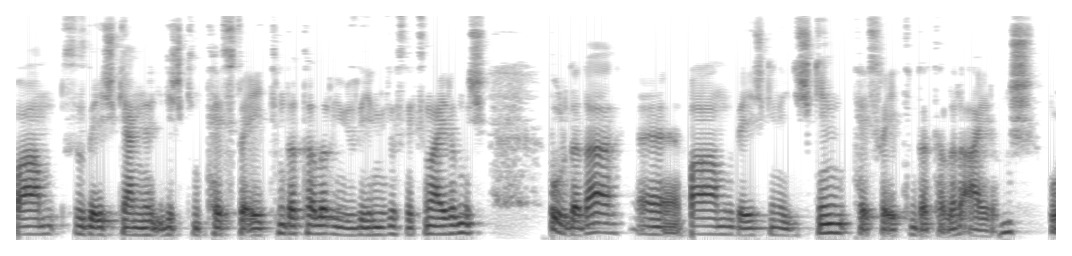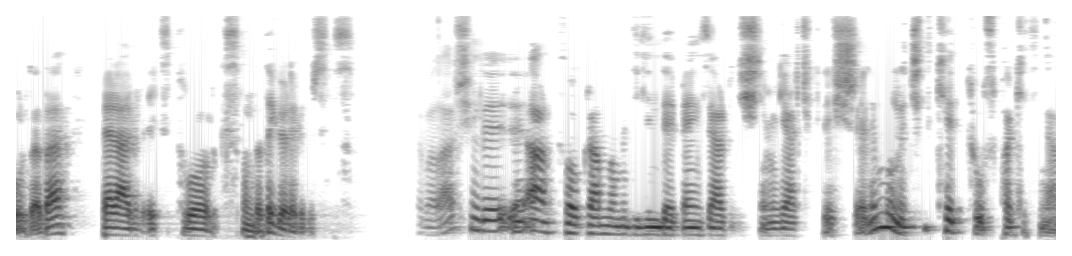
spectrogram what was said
bağımsız değişkenlere ilişkin test ve eğitim dataları %20, %80 ayrılmış. Burada da e, bağımlı değişkene ilişkin test ve eğitim dataları ayrılmış. Burada da beraber Explorer kısmında da görebilirsiniz. Merhabalar. Şimdi e, R programlama dilinde benzer bir işlemi gerçekleştirelim. Bunun için CatTools paketinden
